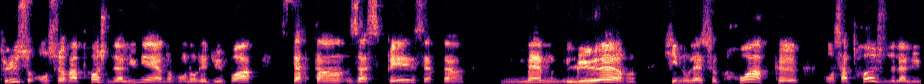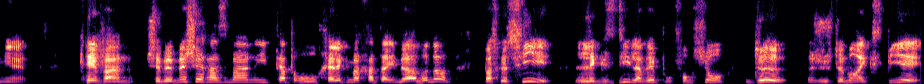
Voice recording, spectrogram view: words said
plus on se rapproche de la lumière. Donc on aurait dû voir certains aspects, certains même lueurs qui nous laissent croire que on s'approche de la lumière. Parce que si l'exil avait pour fonction de justement expier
